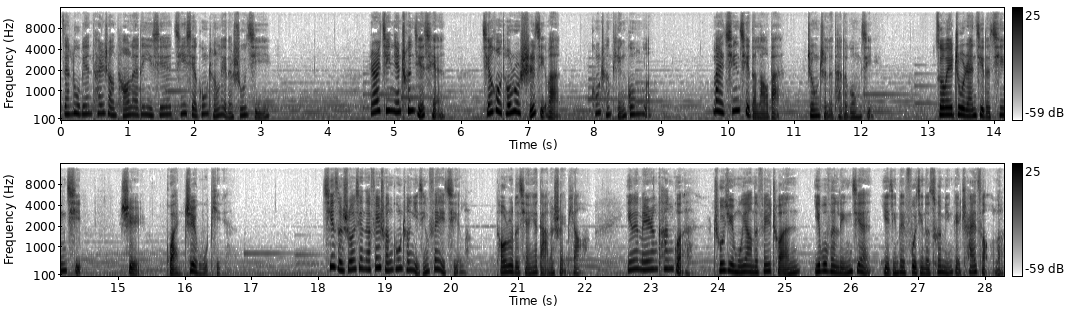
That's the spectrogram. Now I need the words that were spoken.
在路边摊上淘来的一些机械工程类的书籍。然而，今年春节前，前后投入十几万，工程停工了。卖氢气的老板终止了他的供给。作为助燃剂的氢气，是管制物品。妻子说：“现在飞船工程已经废弃了，投入的钱也打了水漂，因为没人看管，雏具模样的飞船一部分零件已经被附近的村民给拆走了，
